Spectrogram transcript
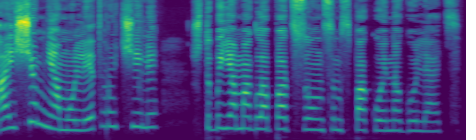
«А еще мне амулет вручили, чтобы я могла под солнцем спокойно гулять».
